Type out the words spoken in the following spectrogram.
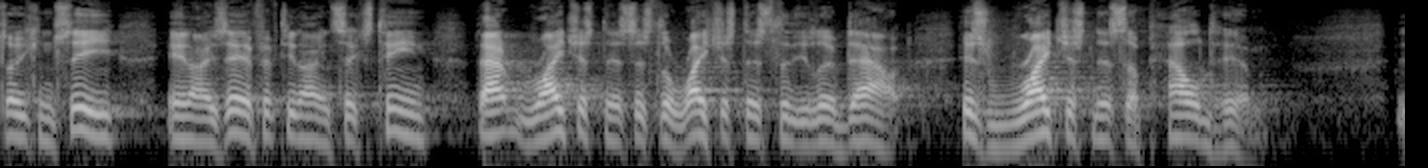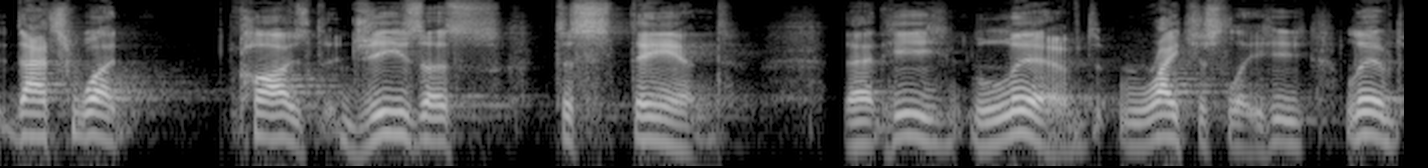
So you can see in Isaiah 59, 16, that righteousness is the righteousness that he lived out. His righteousness upheld him. That's what caused Jesus to stand, that he lived righteously, he lived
